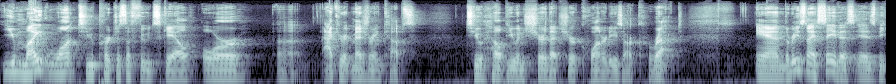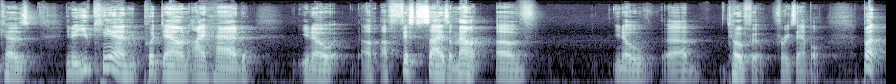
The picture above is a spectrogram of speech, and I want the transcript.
You might want to purchase a food scale or uh, accurate measuring cups to help you ensure that your quantities are correct. And the reason I say this is because you know you can put down I had you know a, a fist size amount of you know uh, tofu, for example, but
